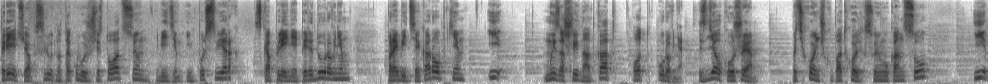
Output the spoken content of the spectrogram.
третью абсолютно такую же ситуацию, видим импульс вверх, скопление перед уровнем, пробитие коробки и мы зашли на откат от уровня. Сделка уже потихонечку подходит к своему концу и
